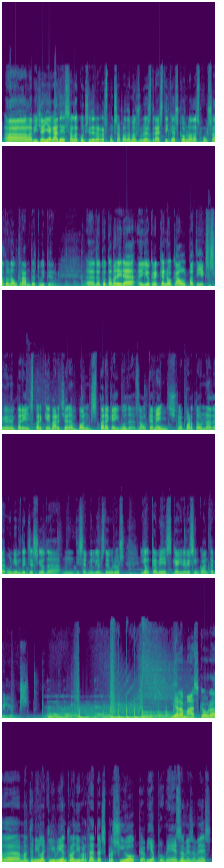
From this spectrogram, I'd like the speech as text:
Uh, la Vijaya Gade se la considera responsable de mesures dràstiques com la d'expulsar Donald Trump de Twitter. Uh, de tota manera, eh, jo crec que no cal patir excessivament per ells perquè marxen amb bons paracaigudes. El que menys s'emporta una, una indemnització de mm, 17 milions d'euros i el que més gairebé 50 milions. I ara Musk haurà de mantenir l'equilibri entre la llibertat d'expressió, que havia promès, a més a més,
